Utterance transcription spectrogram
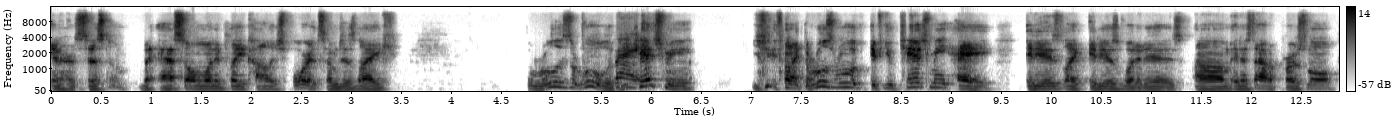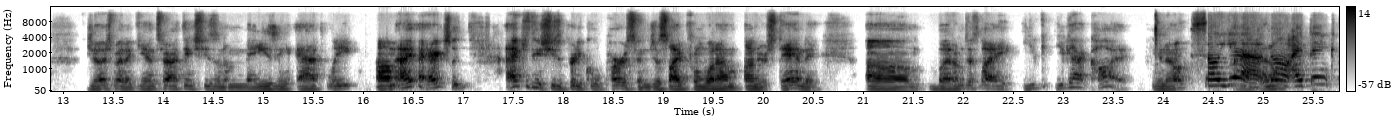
in her system, but as someone that played college sports, I'm just like, the rule is the rule. If right. you catch me, you, like the rules rule. If you catch me, hey, it is like it is what it is. Um, and it's not a personal judgment against her. I think she's an amazing athlete. Um, I, I actually I actually think she's a pretty cool person, just like from what I'm understanding. Um, but I'm just like, you you got caught, you know? So yeah, I, I no, I think,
